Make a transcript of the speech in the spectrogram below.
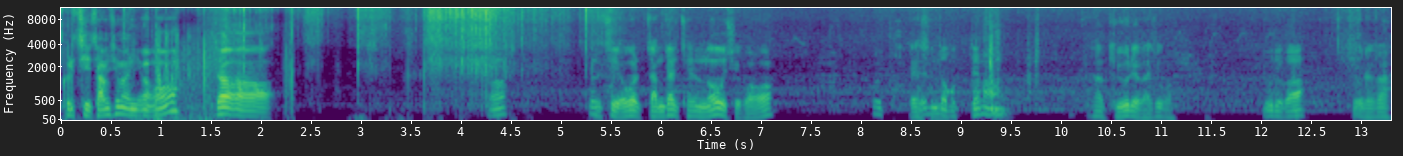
그렇지 잠시만요 자 어? 그렇지 이걸 잠자리채로 넣으시고 탁 됐습니다. 때린다고 되나? 아, 기울여 가지고. 우리가? 기울여가.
